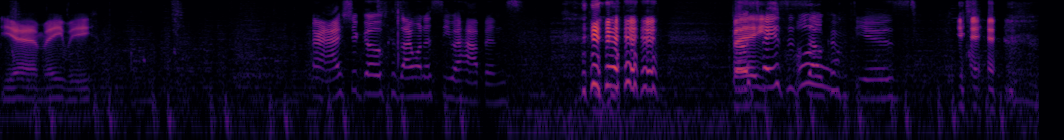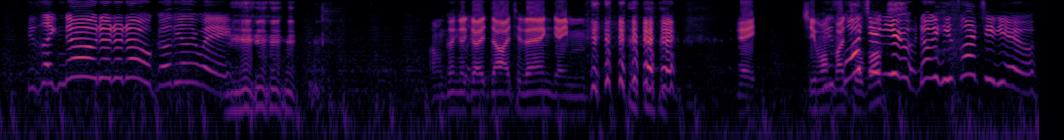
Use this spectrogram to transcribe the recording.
Yeah, maybe. Alright, I should go because I want to see what happens. Ghostface is so confused. Yeah. He's like, no, no, no, no, go the other way. I'm gonna go die to the end game. hey, do you want he's my watching toolbox? you. No, he's watching you.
